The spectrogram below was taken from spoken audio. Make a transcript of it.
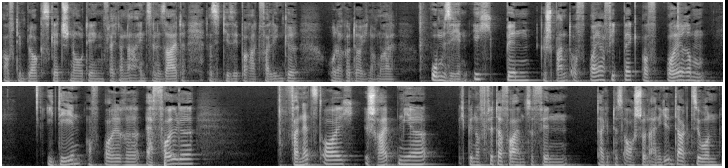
auf dem Blog Sketchnoting, vielleicht noch eine einzelne Seite, dass ich die separat verlinke. Oder könnt ihr euch nochmal umsehen. Ich bin gespannt auf euer Feedback, auf eure Ideen, auf eure Erfolge. Vernetzt euch, schreibt mir. Ich bin auf Twitter vor allem zu finden. Da gibt es auch schon einige Interaktionen.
